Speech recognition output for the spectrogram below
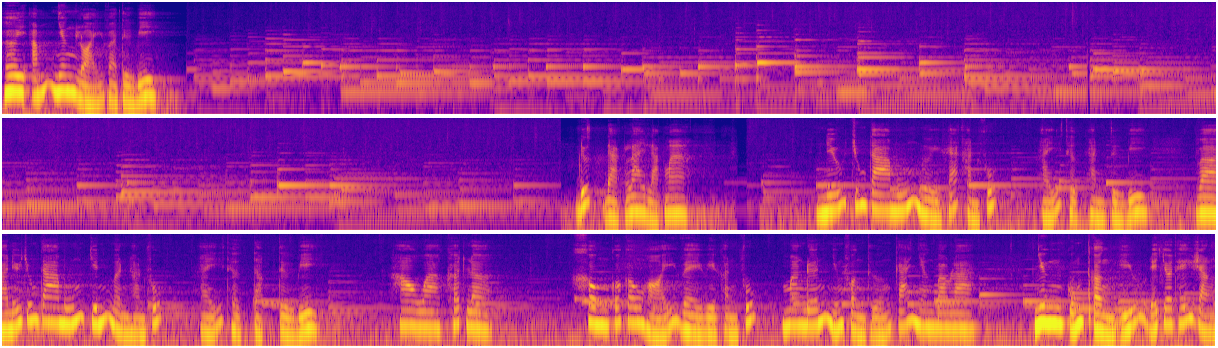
hơi ấm nhân loại và từ bi. Đức Đạt Lai Lạt Ma. Nếu chúng ta muốn người khác hạnh phúc, hãy thực hành từ bi và nếu chúng ta muốn chính mình hạnh phúc, hãy thực tập từ bi. Howard Cutler Không có câu hỏi về việc hạnh phúc mang đến những phần thưởng cá nhân bao la, nhưng cũng cần yếu để cho thấy rằng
